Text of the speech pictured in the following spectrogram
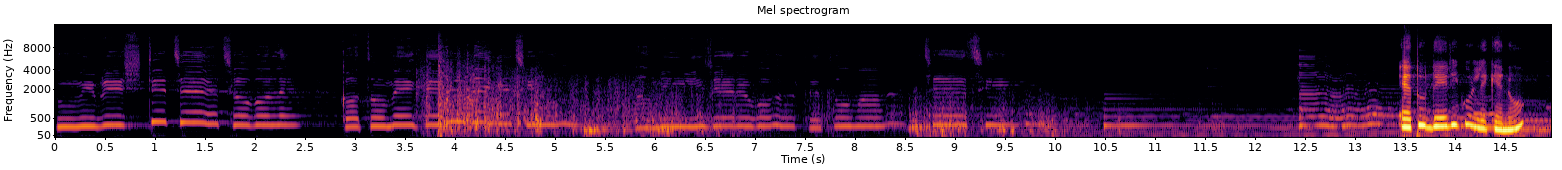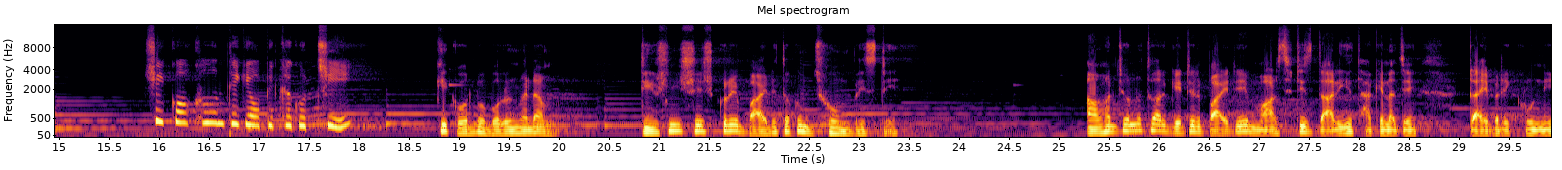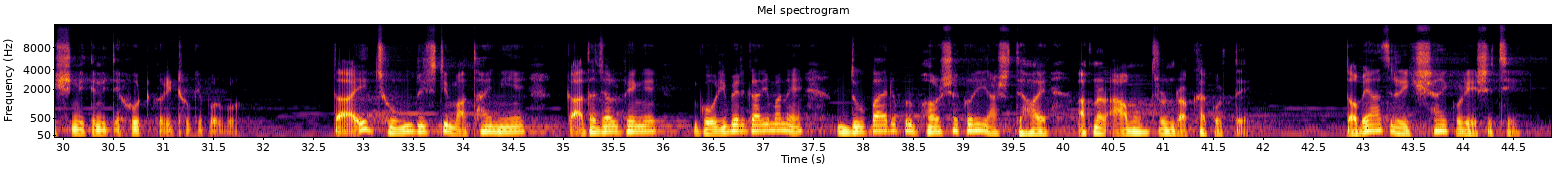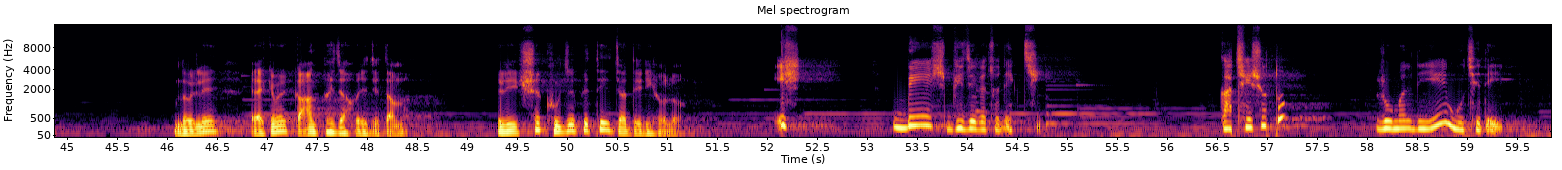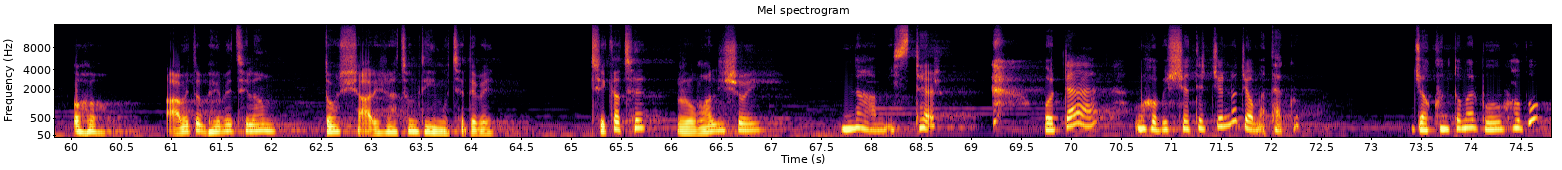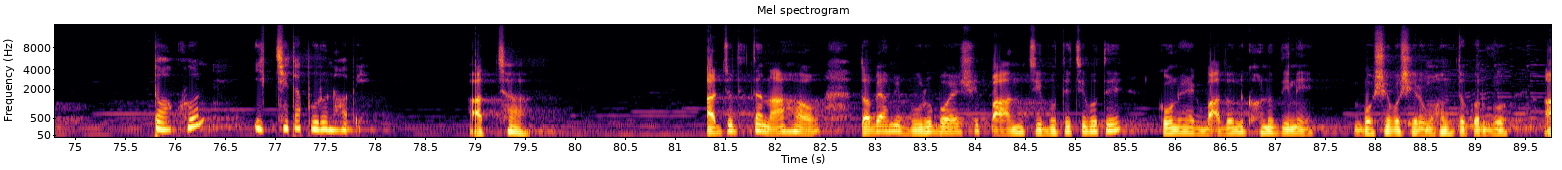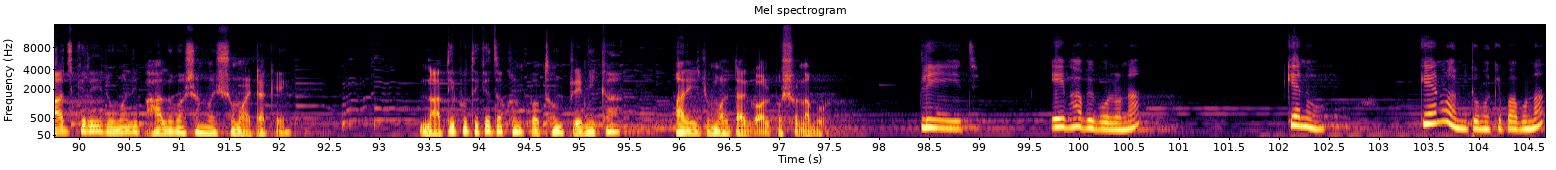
তুমি বৃষ্টি চেয়েছ বলে কত মেঘের ভেঙেছি আমি নিজের বলতে তোমায় চেয়েছি। এত দেরি করলে কেন? সে কখন থেকে অপেক্ষা করছি? কি করব বলুন ম্যাডাম? টিউশন শেষ করে বাইরে তখন ঝুম বৃষ্টি। আমার জন্য তো আর গেটের বাইরে মার্সিডিস দাঁড়িয়ে থাকে না যে ড্রাইভারে কুর্নিশ নিতে নিতে হুট করে ঢুকে পড়ব। তাই ঝুম বৃষ্টি মাথায় নিয়ে কাদা জল ভেঙে গরিবের গাড়ি মানে দু পায়ের উপর ভরসা করেই আসতে হয় আপনার আমন্ত্রণ রক্ষা করতে। তবে আজ রিক্সায় করে এসেছি। নইলে একেবারে কাক ভেজা হয়ে যেতাম। রিক্সা খুঁজে পেতেই যা দেরি হলো। ইস, বেশ ভিজে গেছো দেখছি। কাছে এসো তো। রুমাল দিয়ে মুছে দেই। ওহ আমি তো ভেবেছিলাম তোমার শাড়ির আঁচল দিয়ে মুছে দেবে। ঠিক আছে রোমালি সই। না মিস্টার। ওটা ভবিষ্যতের জন্য জমা থাকুক। যখন তোমার বউ হব তখন ইচ্ছেটা পূরণ হবে। আচ্ছা। আর যদি তা না হও তবে আমি বুড়ো বয়সে পান চিবোতে চিবোতে কোনো এক বাদল ঘন দিনে বসে বসে রোমহন্ত করব আজকের এই রুমালি ভালোবাসাময় সময়টাকে। নাতিপতিকে তখন প্রথম প্রেমিকা আর এই রুমালটার গল্প শোনাবো। প্লিজ এইভাবে বলো না। কেন? কেন আমি তোমাকে পাবো না?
